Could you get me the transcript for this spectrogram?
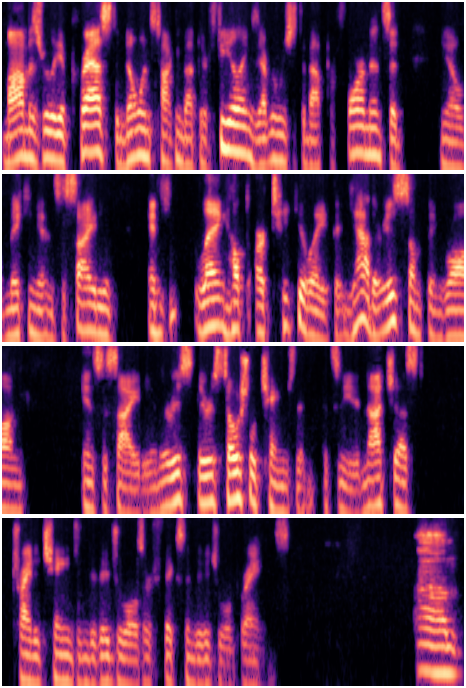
mom is really oppressed and no one's talking about their feelings. Everyone's just about performance and you know making it in society. And he, Laing helped articulate that yeah there is something wrong in society and there is there is social change that, that's needed not just trying to change individuals or fix individual brains um,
